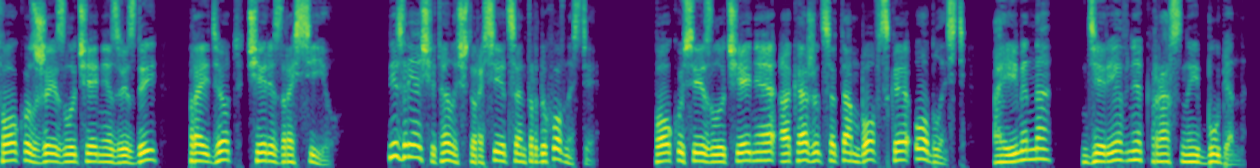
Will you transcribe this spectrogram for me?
Фокус же излучения звезды пройдет через Россию. Не зря считалось, что Россия — центр духовности. В фокусе излучения окажется Тамбовская область, а именно деревня Красный Бубен.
